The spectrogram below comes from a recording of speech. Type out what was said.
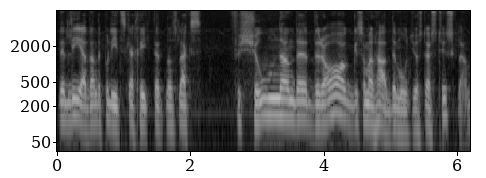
det ledande politiska skiktet någon slags försonande drag som man hade mot just Östtyskland?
